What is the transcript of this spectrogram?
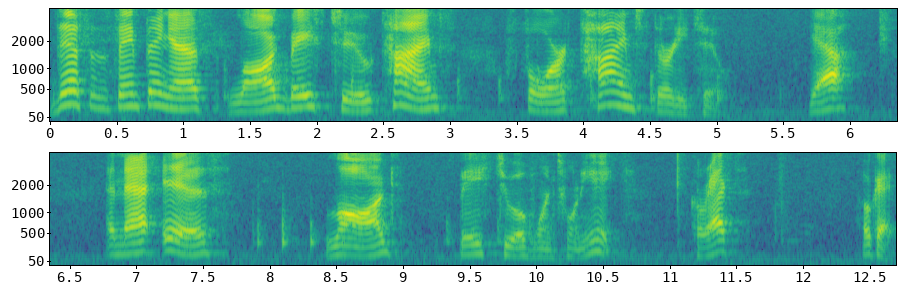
This is the same thing as log base 2 times 4 times 32. Yeah? And that is log base 2 of 128. Correct? OK.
